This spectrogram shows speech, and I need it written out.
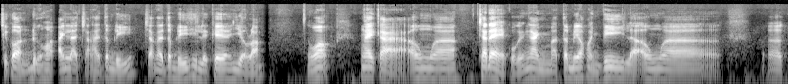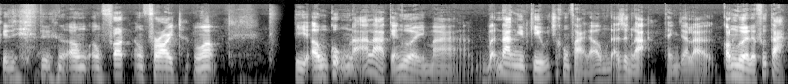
chứ còn đừng hỏi anh là trạng thái tâm lý. Trạng thái tâm lý thì liệt kê nhiều lắm đúng không? Ngay cả ông uh, cha đẻ của cái ngành mà tâm lý học hành vi là ông uh, uh, cái gì? Ông ông Freud ông Freud đúng không? Thì ông cũng đã là cái người mà vẫn đang nghiên cứu chứ không phải là ông đã dừng lại. Thành ra là con người là phức tạp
